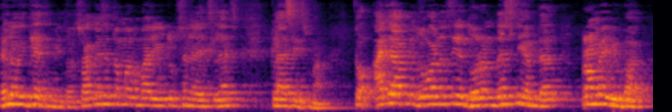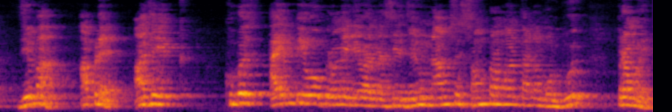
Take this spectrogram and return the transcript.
હેલો વિદ્યાર્થી મિત્રો, સ્વાગત છે તમારું મારી યુટ્યુબ ચેનલ એક્સલન્સ ક્લાસીસમાં તો આજે આપણે જોવાનું છે ધોરણ 10 ની અંદર પ્રમેય વિભાગ, જેમાં આપણે આજે એક ખૂબ જ આઈએમપી એવો પ્રમેય લેવાના છે, જેનું નામ છે સમપ્રમાણતાનો મૂળભૂત પ્રમેય.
